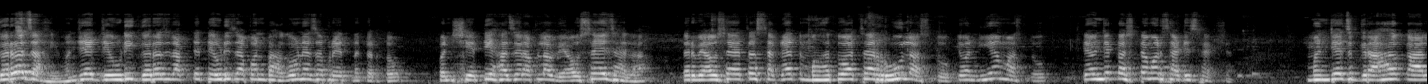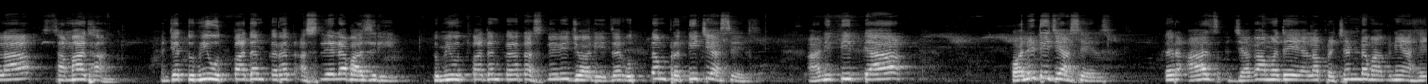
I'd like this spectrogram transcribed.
गरज आहे. म्हणजे जेवढी गरज लागते तेवढीच आपण भागवण्याचा प्रयत्न करतो. पण शेती हा जर आपला व्यवसाय झाला तर व्यवसायाचा सगळ्यात महत्त्वाचा रूल असतो किंवा नियम असतो ते म्हणजे कस्टमर सॅटिस्फॅक्शन म्हणजेच ग्राहकाला समाधान. म्हणजे तुम्ही उत्पादन करत असलेल्या बाजरी तुम्ही उत्पादन करत असलेली ज्वारी जर उत्तम प्रतीची असेल आणि ती त्या क्वालिटीची असेल तर आज जगामध्ये याला प्रचंड मागणी आहे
